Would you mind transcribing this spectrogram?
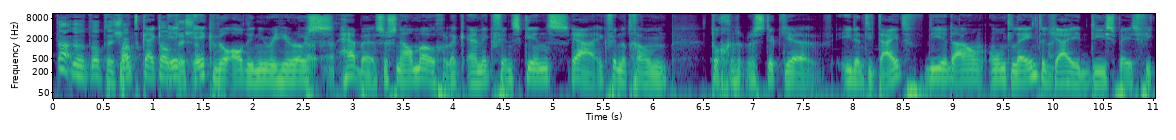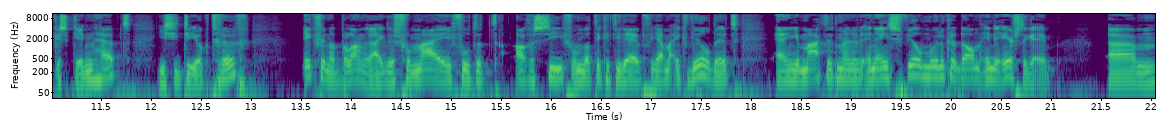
nou, dat, dat is zo. Want kijk, dat ik, is ik wil al die nieuwe heroes hebben, zo snel mogelijk. En ik vind skins, ja, ik vind het gewoon toch een stukje identiteit die je daar ontleent. Dat jij die specifieke skin hebt. Je ziet die ook terug. Ik vind dat belangrijk. Dus voor mij voelt het agressief, omdat ik het idee heb van ja, maar ik wil dit. En je maakt het me ineens veel moeilijker dan in de eerste game. Ehm,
